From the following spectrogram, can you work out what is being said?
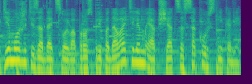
где можете задать свой вопрос преподавателям и общаться с сокурсниками.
